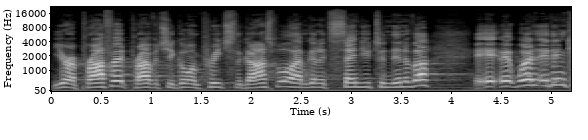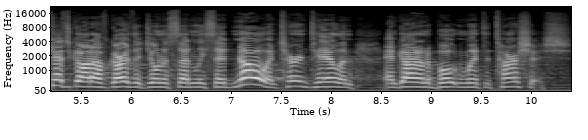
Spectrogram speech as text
You're a prophet. Prophets should go and preach the gospel. I'm going to send you to Nineveh. It, it, it, didn't catch God off guard that Jonah suddenly said no and turned tail and, and got on a boat and went to Tarshish.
